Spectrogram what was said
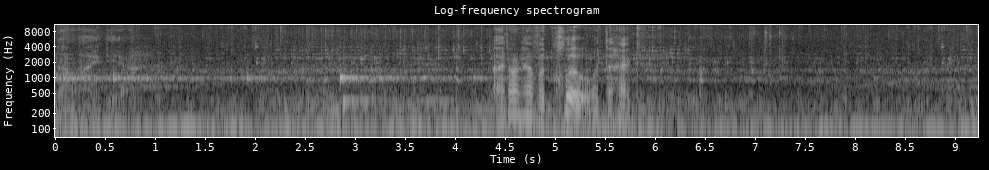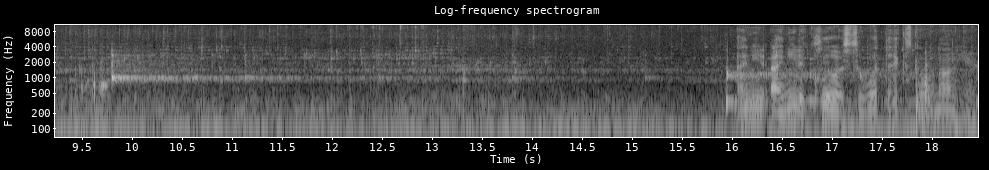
No idea. I don't have a clue. What the heck? I need a clue as to what the heck's going on here.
